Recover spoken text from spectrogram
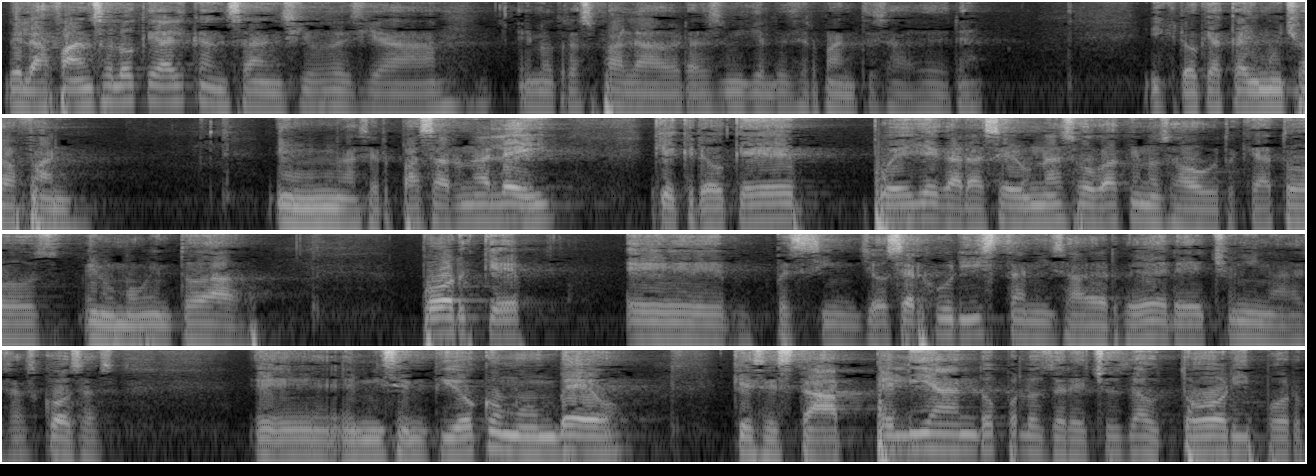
del afán solo queda el cansancio, decía en otras palabras Miguel de Cervantes Saavedra. Y creo que acá hay mucho afán en hacer pasar una ley que creo que puede llegar a ser una soga que nos ahogue a todos en un momento dado. Porque, eh, pues sin yo ser jurista, ni saber de derecho, ni nada de esas cosas, eh, en mi sentido común veo que se está peleando por los derechos de autor y por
